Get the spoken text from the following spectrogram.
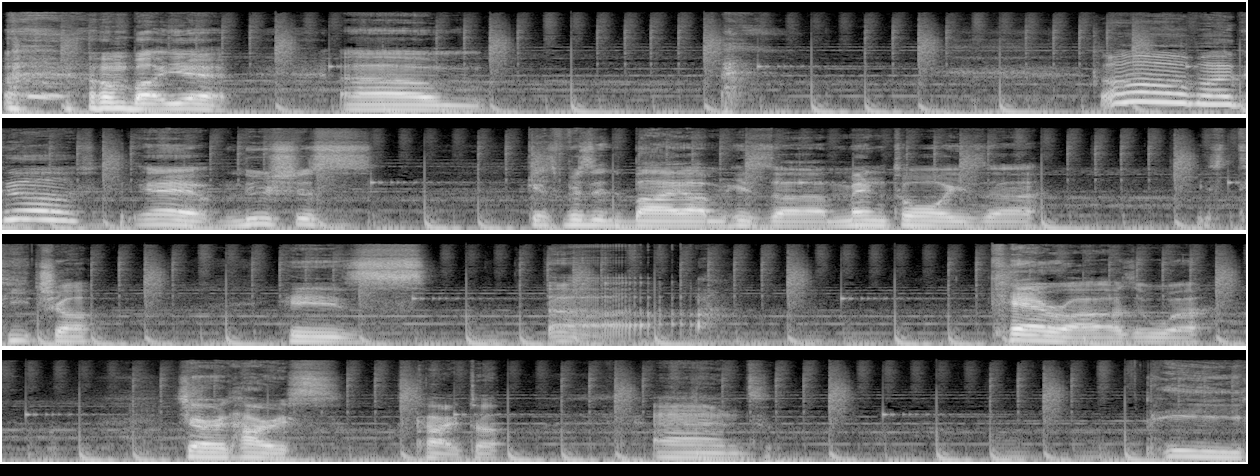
um, but yeah, um, oh my gosh, yeah, Lucius gets visited by um his uh, mentor, his uh, his teacher, his uh, carer, as it were, Jared Harris character, and he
